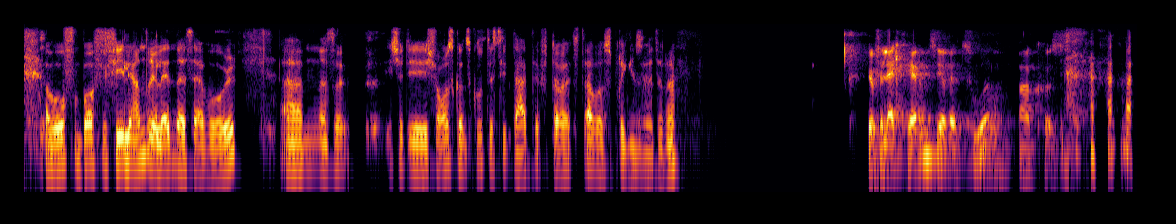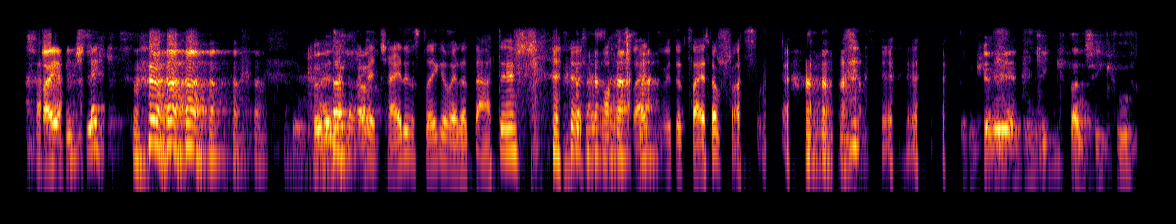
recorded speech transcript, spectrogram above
Aber offenbar für viele andere Länder sehr wohl. Ähm, also ist ja die Chance ganz gut, dass die DATEV da jetzt da was bringen wird, oder? Ja, vielleicht hören Sie aber zu, Markus. Das war ja nicht schlecht. Können Sie auch Entscheidungsträger bei der DATEV machen weiter mit der Zeiterfassung. Wir können ja den Link dann schicken.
